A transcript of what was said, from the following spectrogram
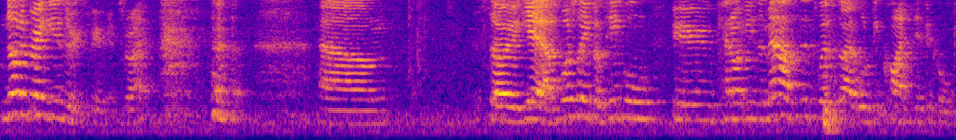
Not a great user experience, right? um, so yeah, unfortunately for people who cannot use a mouse, this website would be quite difficult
